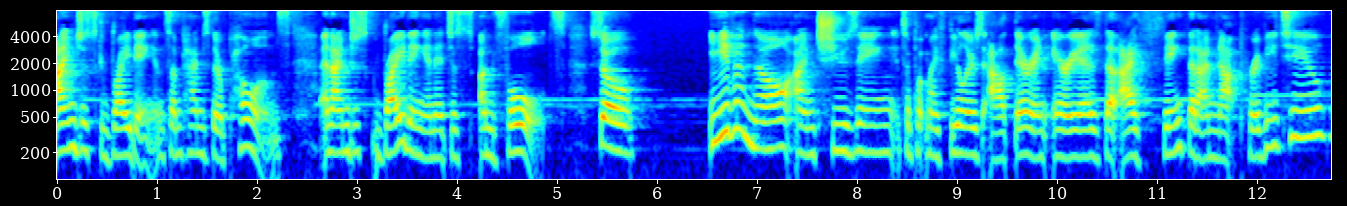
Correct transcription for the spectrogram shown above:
I'm just writing, and sometimes they're poems, and I'm just writing and it just unfolds. So even though I'm choosing to put my feelers out there in areas that I think that I'm not privy to,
